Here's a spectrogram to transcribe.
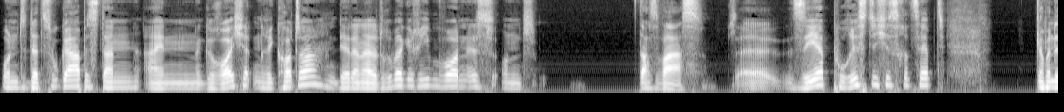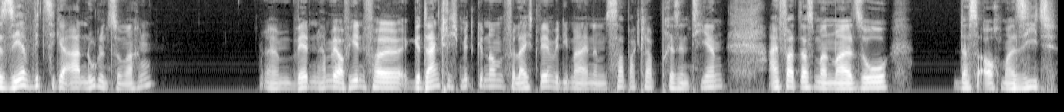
Und dazu gab es dann einen geräucherten Ricotta, der dann da drüber gerieben worden ist. Und das war's. Äh, sehr puristisches Rezept, aber eine sehr witzige Art, Nudeln zu machen. Ähm, werden, haben wir auf jeden Fall gedanklich mitgenommen. Vielleicht werden wir die mal in einem Supper Club präsentieren. Einfach, dass man mal so das auch mal sieht,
